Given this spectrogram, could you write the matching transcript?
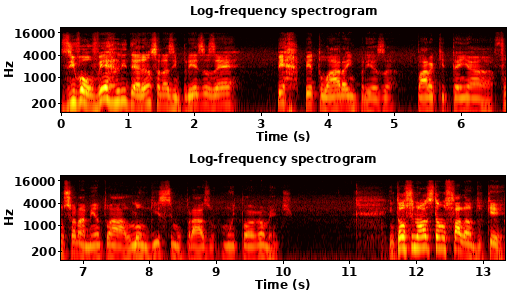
Desenvolver liderança nas empresas é perpetuar a empresa para que tenha funcionamento a longuíssimo prazo, muito provavelmente. Então, se nós estamos falando que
